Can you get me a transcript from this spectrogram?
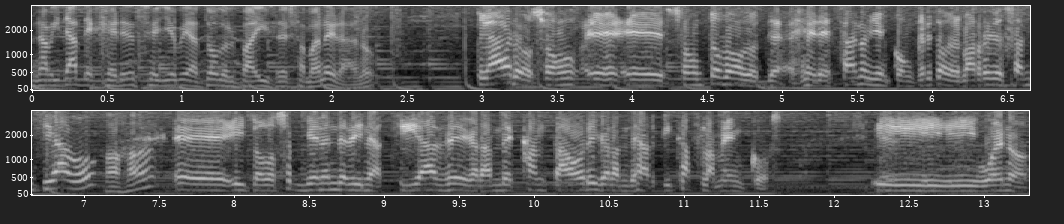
Navidad de Jerez se lleve a todo el país de esa manera, ¿no? Claro, son eh, eh, son todos jerezanos y en concreto del barrio de Santiago eh, y todos vienen de dinastías de grandes cantadores y grandes artistas flamencos. Y bueno,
